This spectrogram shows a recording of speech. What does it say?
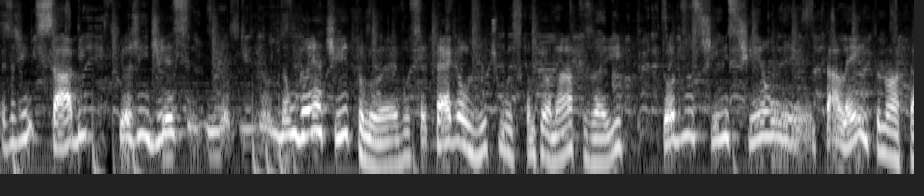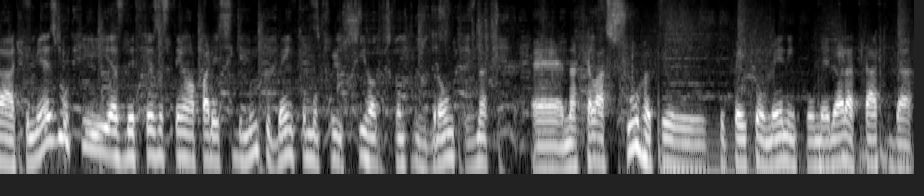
mas a gente sabe que hoje em dia esse, não, não ganha título. É, você pega os últimos campeonatos aí, todos os times tinham talento no ataque, mesmo que as defesas tenham aparecido muito bem, como foi o Seahawks contra os Broncos, né? É, naquela surra que o, que o Peyton Manning, com o melhor ataque da,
